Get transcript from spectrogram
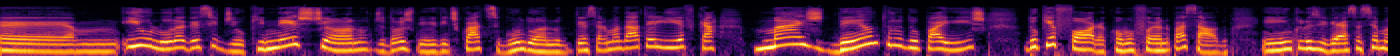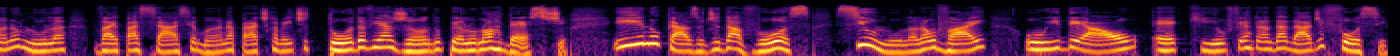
É, e o Lula decidiu que neste ano de 2024, segundo ano do terceiro mandato, ele ia ficar mais dentro do país do que fora, como foi ano passado. E, inclusive, essa semana o Lula vai passar a semana praticamente toda viajando pelo Nordeste. E no caso de Davos, se o Lula não vai, o ideal é que o Fernando Haddad fosse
